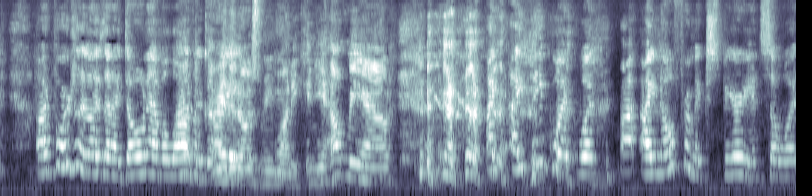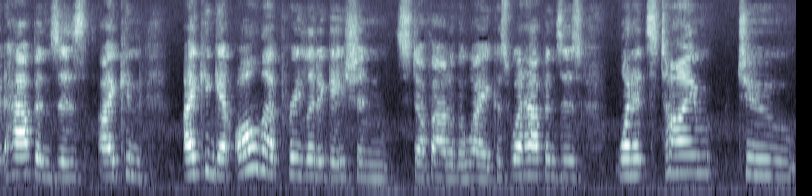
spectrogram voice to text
unfortunately, like I said, I don't have a law I have a degree. guy that owes me money. Can you help me out? I, I think what what I, I know from experience. So what happens is I can I can get all that pre litigation stuff out of the way because what happens is when it's time to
